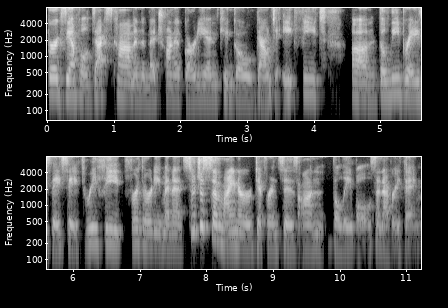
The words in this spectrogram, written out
for example, Dexcom and the Medtronic Guardian can go down to eight feet. Um, the Libres, they say three feet for 30 minutes. So just some minor differences on the labels and everything.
